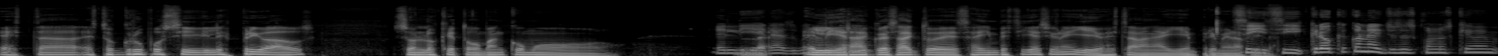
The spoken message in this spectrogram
esta, estos grupos civiles privados son los que toman como El la- liderazgo. el ¿no? liderazgo exacto de esas investigaciones y ellos estaban ahí en primera Sí, fila. sí, creo que con ellos es con los que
